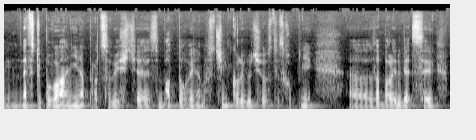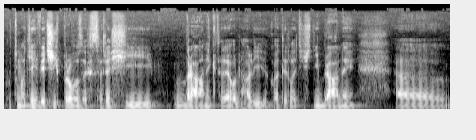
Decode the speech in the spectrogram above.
nevstupování na pracoviště s batohy nebo s čímkoliv, do čeho jste schopni eh, zabalit věci. Potom na těch větších provozech se řeší brány, které odhalí, takové ty letištní brány. Eh,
